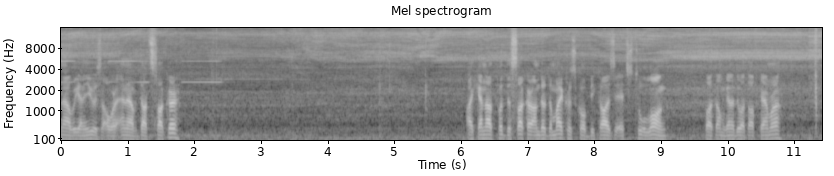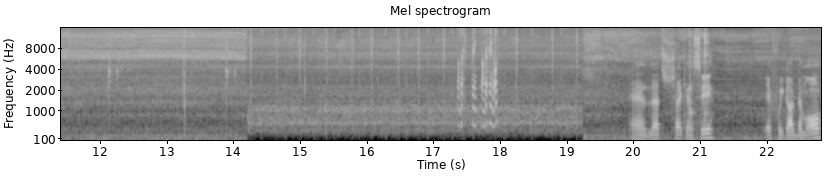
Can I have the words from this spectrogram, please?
Now we're going to use our NF dot sucker. I cannot put the sucker under the microscope because it's too long, but I'm going to do it off camera. And let's check and see if we got them all.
